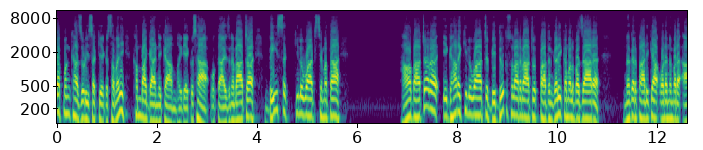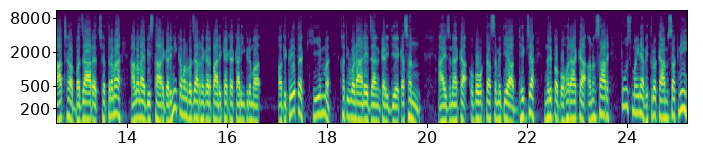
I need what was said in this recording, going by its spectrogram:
र पंखा जोडिसकिएको छ भने खम्बा गाड्ने काम भइरहेको छ। उक्त आयोजनाबाट बीस किलोवाट क्षमता हावाबाट र एघार किलोवाट विद्युत सोलरबाट उत्पादन गरी कमल बजार नगरपालिका वडा नम्बर आठ बजार क्षेत्रमा हाललाई विस्तार गरिने कमल बजार नगरपालिकाका कार्यक्रम अधिकृत खिम खतिवड़ाले जानकारी दिएका छन्। आयोजनाका उपभोक्ता समिति अध्यक्ष नृप बोहराका अनुसार पुष महिनाभित्र काम सक्ने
